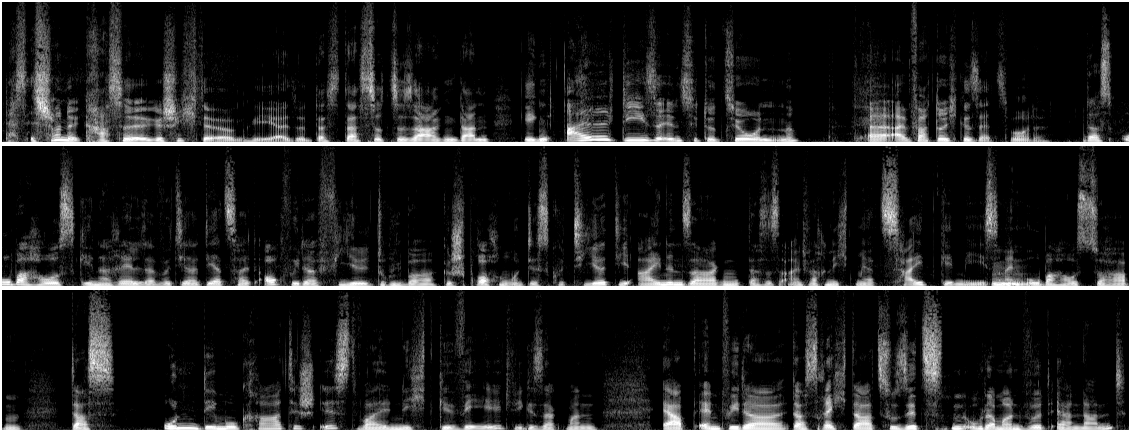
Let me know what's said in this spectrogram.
das ist schon eine krasse Geschichte irgendwie. Also dass das sozusagen dann gegen all diese Institutionen ne, äh, einfach durchgesetzt wurde. Das Oberhaus generell, da wird ja derzeit auch wieder viel drüber gesprochen und diskutiert. Die einen sagen, dass es einfach nicht mehr zeitgemäß, mhm. ein Oberhaus zu haben, das undemokratisch ist, weil nicht gewählt. Wie gesagt, man erbt entweder das Recht da zu sitzen oder man wird ernannt.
